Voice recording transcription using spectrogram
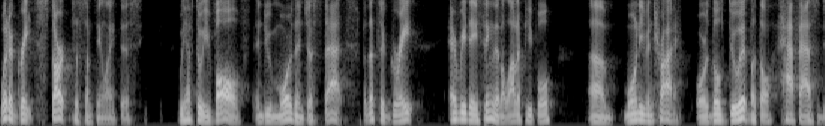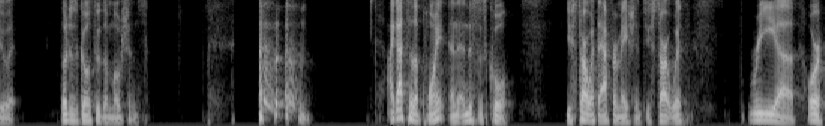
What a great start to something like this. We have to evolve and do more than just that. But that's a great everyday thing that a lot of people um, won't even try, or they'll do it, but they'll half ass do it. They'll just go through the motions. I got to the point, and, and this is cool. You start with affirmations. You start with re uh, or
